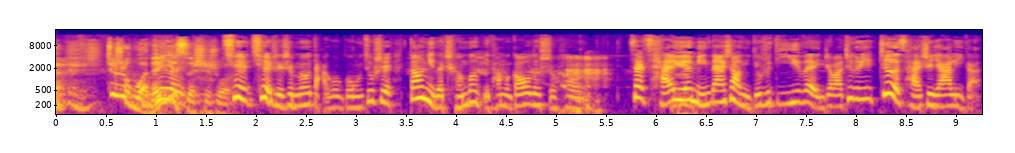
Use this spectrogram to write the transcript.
就是我的意思是说，确确实是没有打过工。就是当你的成本比他们高的时候，在裁员名单上你就是第一位，你知道吧？这个这才是压力感，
